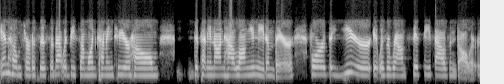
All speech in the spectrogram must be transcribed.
in home services, so that would be someone coming to your home, depending on how long you need them there, for the year, it was around $50,000.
